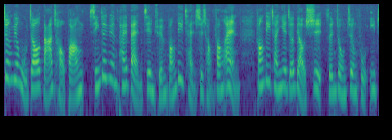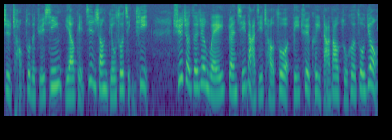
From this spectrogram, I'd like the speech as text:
政院五招打炒房，行政院拍板健全房地产市场方案。房地产业者表示，尊重政府抑制炒作的决心，也要给建商有所警惕。学者则认为，短期打击炒作的确可以达到阻吓作用，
